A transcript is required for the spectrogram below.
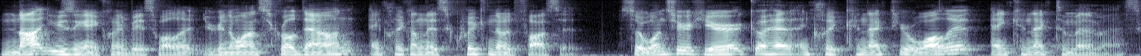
not using a Coinbase wallet, you're going to want to scroll down and click on this QuickNode faucet. So once you're here, go ahead and click connect your wallet and connect to MetaMask.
